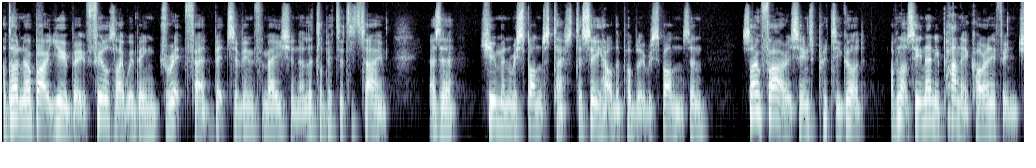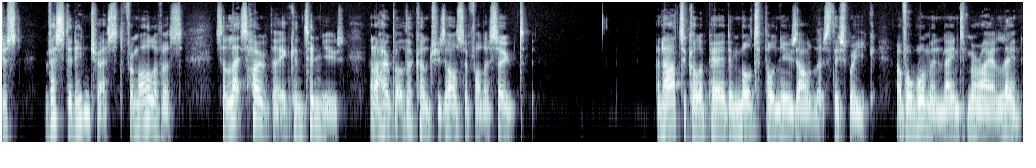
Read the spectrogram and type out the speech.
I don't know about you, but it feels like we're being drip fed bits of information a little bit at a time as a human response test to see how the public responds, and so far it seems pretty good. I've not seen any panic or anything, just vested interest from all of us. So let's hope that it continues, and I hope other countries also follow suit. An article appeared in multiple news outlets this week of a woman named Mariah Lynn,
